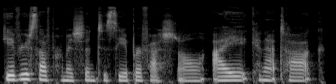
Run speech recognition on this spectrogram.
give yourself permission to see a professional. I cannot talk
